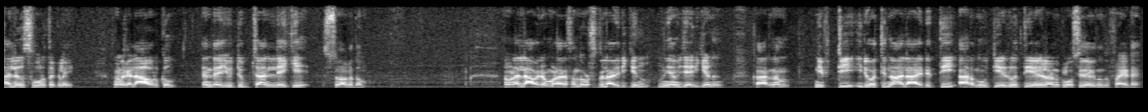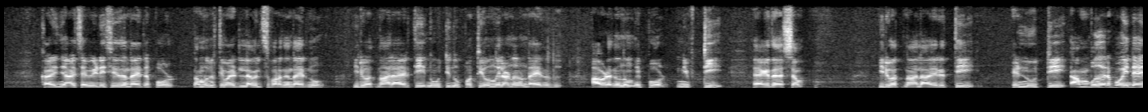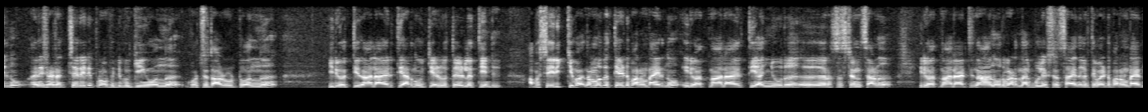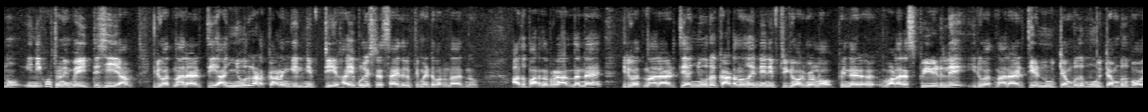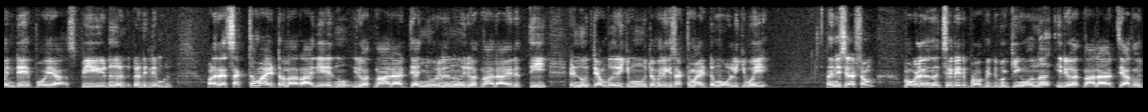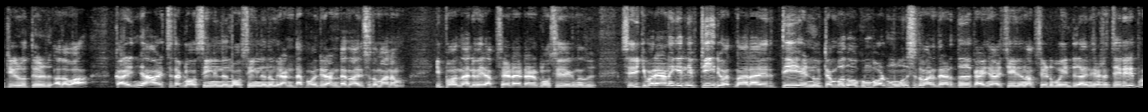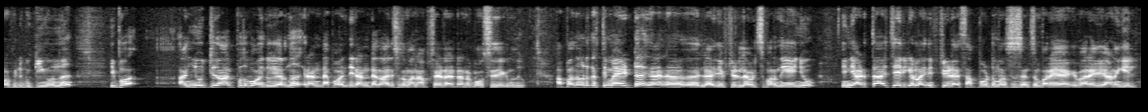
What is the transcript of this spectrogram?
Hello സുഹൃത്തുക്കളെ നിങ്ങൾക്ക് എല്ലാവർക്കും എന്റെ യൂട്യൂബ് ചാനലിലേക്ക് സ്വാഗതം. നമ്മളെല്ലാവരും വളരെ സന്തോഷത്തിലായിരിക്കും എന്ന് ഞാൻ വിചാരിക്കുകയാണ് കാരണം നിഫ്റ്റി ഇരുപത്തി നാലായിരത്തി അറുന്നൂറ്റി എഴുപത്തി ഏഴിലാണ് ക്ലോസ് ചെയ്തേക്കുന്നത് ഫ്രൈഡേ കഴിഞ്ഞ ആഴ്ച വീഡിയോ ചെയ്തിട്ടുണ്ടായിരുന്നപ്പോൾ നമ്മൾ കൃത്യമായിട്ട് ലെവൽസ് പറഞ്ഞിട്ടുണ്ടായിരുന്നു. ഇരുപത്തിനാലായിരത്തി നൂറ്റി മുപ്പത്തി ഒന്നിലാണ് ഉണ്ടായിരുന്നത്. അവിടെ നിന്നും ഇപ്പോൾ നിഫ്റ്റി ഏകദേശം ഇരുപത്തിനാലായിരത്തി എണ്ണൂറ്റി അമ്പത് വരെ പോയിന്റ് ആയിരുന്നു. അതിനുശേഷം ചെറിയൊരു പ്രോഫിറ്റ് ബുക്കിംഗ് വന്ന് കുറച്ച് താഴോട്ട് വന്ന് ഇരുപത്തി നാലായിരത്തി അറുന്നൂറ്റി എഴുപത്തി ഏഴിൽ എത്തിയിട്ടുണ്ട്. അപ്പോൾ ശരിക്കും നമ്മൾ കൃത്യമായിട്ട് പറഞ്ഞിട്ടുണ്ടായിരുന്നു ഇരുപത്തിനാലായിരത്തി അഞ്ഞൂറ് റെസിസ്റ്റൻസ് ആണ്. ഇരുപത്തിനാലായിരത്തി നാനൂറ് കടന്നാൽ ബുള്ളിഷൻസ് ആയെന്ന് കൃത്യമായിട്ട് പറഞ്ഞിട്ടുണ്ടായിരുന്നു. ഇനി കുറച്ചുകൂടി വെയിറ്റ് ചെയ്യാം. ഇരുപത്തിനാലായിരത്തി അഞ്ഞൂറ് കടക്കാണെങ്കിൽ നിഫ്റ്റി ഹൈ ബുള്ളിഷൻസ് ആയെന്ന് കൃത്യമായിട്ട് പറഞ്ഞിട്ടുണ്ടായിരുന്നു. അത് പറഞ്ഞ പ്രകാരം തന്നെ ഇരുപത്തിനാലായിരത്തി അഞ്ഞൂറ് കടന്നത് ഇന്ത്യ നിഫ്റ്റിക്ക് ഓർമ്മയുള്ളൂ. പിന്നെ വളരെ സ്പീഡിൽ ഇരുപത്തിനാലായിരത്തി എണ്ണൂറ്റമ്പത് മുന്നൂറ്റമ്പത് പോയിന്റ് പോയ സ്പീഡ് കണ്ടില്ലേ നമ്മൾ വളരെ ശക്തമായിട്ടുള്ള റാലി ആയിരുന്നു. ഇരുപത്തിനാലായിരത്തി അഞ്ഞൂറിൽ നിന്നും ഇരുപത്തിനാലായിരത്തി എണ്ണൂറ്റി അമ്പതിലേക്ക് മുന്നൂറ്റമ്പതിലേക്ക് ശക്തമായിട്ട് മുകളിലേക്ക് പോയി. അതിനുശേഷം മുകളിൽ നിന്ന് ചെറിയൊരു പ്രോഫിറ്റ് ബുക്കിംഗ് വന്ന് ഇരുപത്തിനാലായിരത്തി അറുന്നൂറ്റി എഴുപത്തി ഏഴ് അഥവാ കഴിഞ്ഞ ആഴ്ചത്തെ ക്ലോസിംഗിൽ നിന്ന് ക്ലോസിംഗിൽ നിന്നും രണ്ട് പോയിന്റ് രണ്ട് നാല് ശതമാനം ഇപ്പോൾ നിലവിൽ അപ്സൈഡ് ആയിട്ടാണ് ക്ലോസ് ചെയ്തിരിക്കുന്നത് ശരിക്കും പറയുകയാണെങ്കിൽ നിഫ്റ്റി ഇരുപത്തിനാലായിരത്തി എണ്ണൂറ്റമ്പത് നോക്കുമ്പോൾ മൂന്ന് ശതമാനത്തിനടുത്ത് കഴിഞ്ഞ ആഴ്ചയിൽ നിന്ന് അപ്സൈഡ് പോയിന്റ് അതിനുശേഷം ചെറിയൊരു പ്രോഫിറ്റ് ബുക്കിംഗ് വന്ന് ഇപ്പോൾ അഞ്ഞൂറ്റി നാൽപ്പത് പോയിന്റ് ഉയർന്ന് രണ്ട് പോയിന്റ് രണ്ട് നാല് ശതമാനം അപ്സൈഡ് ആയിട്ടാണ് ക്ലോസ് ചെയ്തിരിക്കുന്നത് അപ്പോൾ നിങ്ങൾ കൃത്യമായിട്ട് ഞാൻ നിഫ്റ്റിയുടെ ലെവൽസ് പറഞ്ഞു കഴിഞ്ഞു. ഇനി അടുത്ത ആഴ്ചയിലേക്കുള്ള നിഫ്റ്റിയുടെ സപ്പോർട്ടും റെസിസ്റ്റൻസും പറയുക പറയുകയാണെങ്കിൽ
